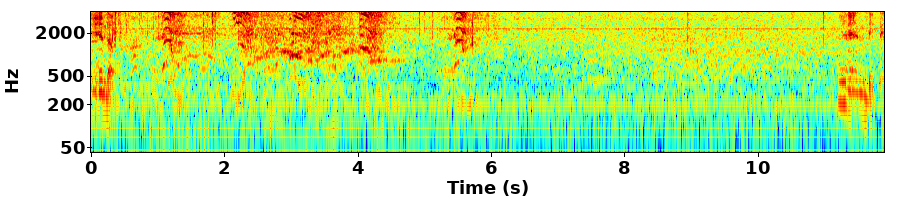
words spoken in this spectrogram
And up. And Nick.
